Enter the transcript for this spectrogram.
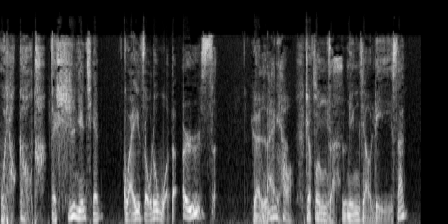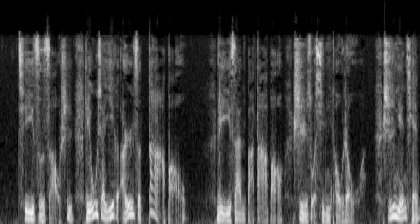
我要告他，在十年前拐走了我的儿子。原来呀，这疯子名叫李三，妻子早逝，留下一个儿子大宝。李三把大宝视作心头肉啊。十年前，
